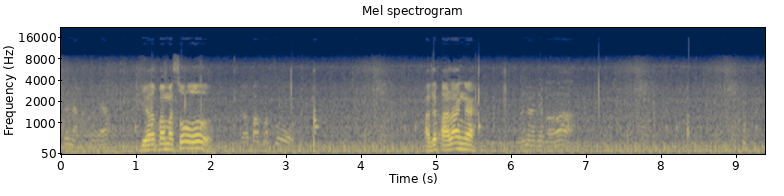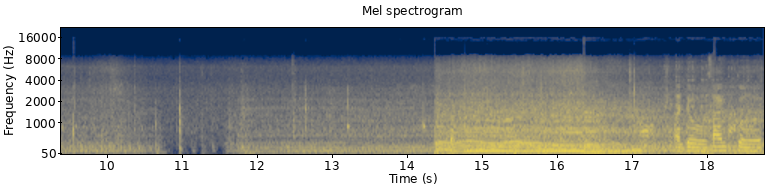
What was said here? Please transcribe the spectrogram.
Itu nak masuk ya. Dia apa masuk? Ada parang kah? Mana ada bawa? Aduh, sangkut.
